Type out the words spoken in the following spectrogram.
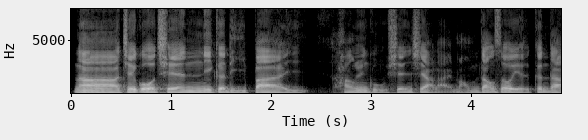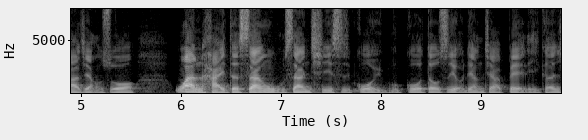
那结果前一个礼拜航运股先下来嘛，我们当时候也跟大家讲说，万海的三五三其实过与不过都是有量价背离跟。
